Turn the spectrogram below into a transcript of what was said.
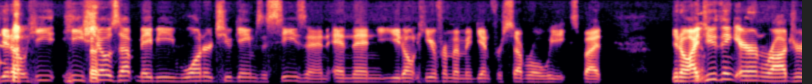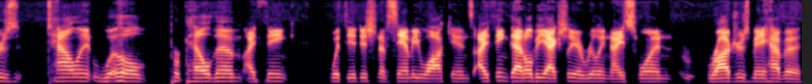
you know he he shows up maybe one or two games a season, and then you don't hear from him again for several weeks. But you know, I do think Aaron Rodgers' talent will propel them. I think with the addition of Sammy Watkins, I think that'll be actually a really nice one. Rodgers may have a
